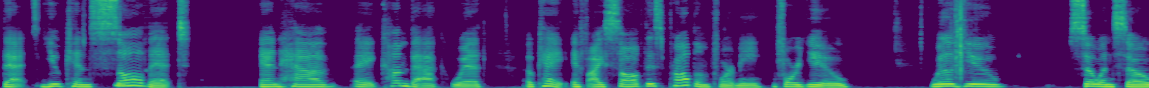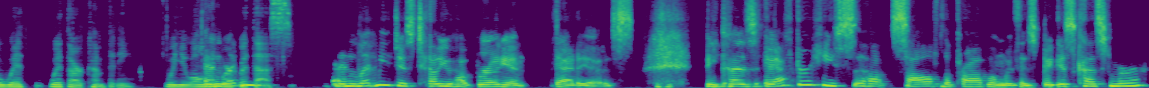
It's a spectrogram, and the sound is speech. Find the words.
that you can solve it and have a comeback with, okay, if I solve this problem for me, for you, will you so and so with with our company? Will you only And work with me- us? And let me just tell you how brilliant that is. Because after he so- solved the problem with his biggest customer,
